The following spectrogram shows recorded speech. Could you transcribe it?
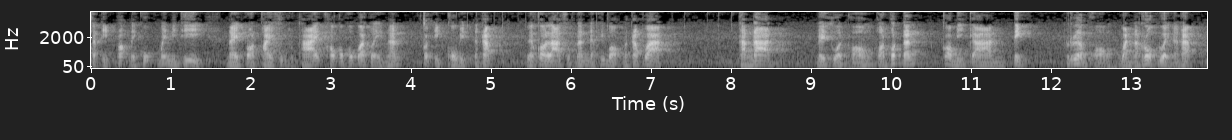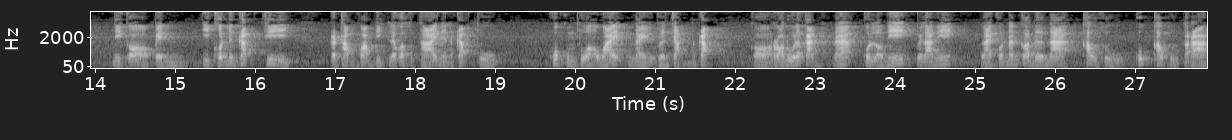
จะติดเพราะในคุกไม่มีที่ไหนปลอดภัยซึ่งสุดท้ายเขาก็พบว่าตัวเองนั้นก็ติดโควิดนะครับ แล้วก็ล่าสุดนั้นอย่างที่บอกนะครับว่าทางด้านในส่วนของพรพจน์นั้นก็มีการติดเรื่องของวัณโรคด้วยนะครับ นี่ก็เป็นอีกคนหนึ่งครับที่กระทำความผิดแล้วก็สุดท้ายเนี่ยนะครับถูก ควบคุมตัวเอาไว้ในเรือนจำนะครับ ก็รอดูแล้วกันนะฮะคนเหล่านี้เวลานี้หลายคนนั้นก็เดินหน้าเข้าสู่คุกเข้าสู่ตาราง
